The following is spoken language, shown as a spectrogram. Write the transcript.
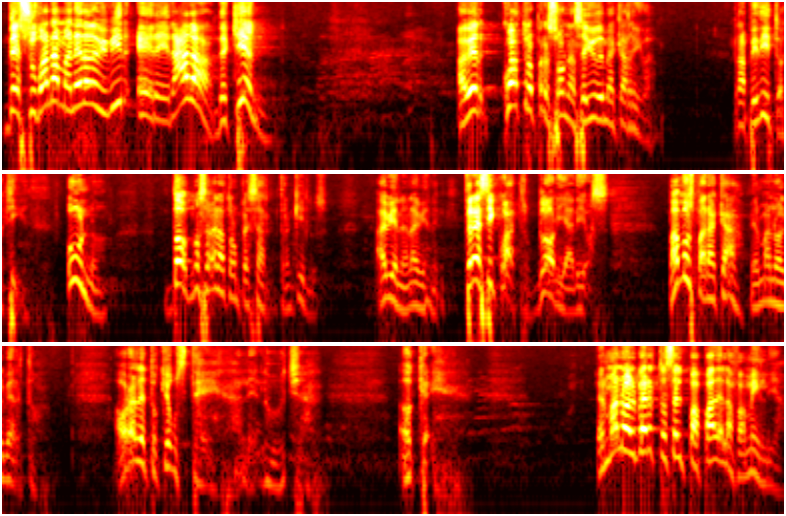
de su vana manera de vivir heredada. ¿De quién? A ver, cuatro personas, ayúdenme acá arriba. Rapidito aquí. Uno, dos, no se van a trompezar, tranquilos. Ahí vienen, ahí vienen. Tres y cuatro. Gloria a Dios. Vamos para acá, mi hermano Alberto. Ahora le toqué a usted. Aleluya. Ok. Hermano Alberto es el papá de la familia.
